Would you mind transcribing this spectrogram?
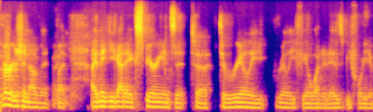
version of it Right. but i think you got to experience it to to really really feel what it is before you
